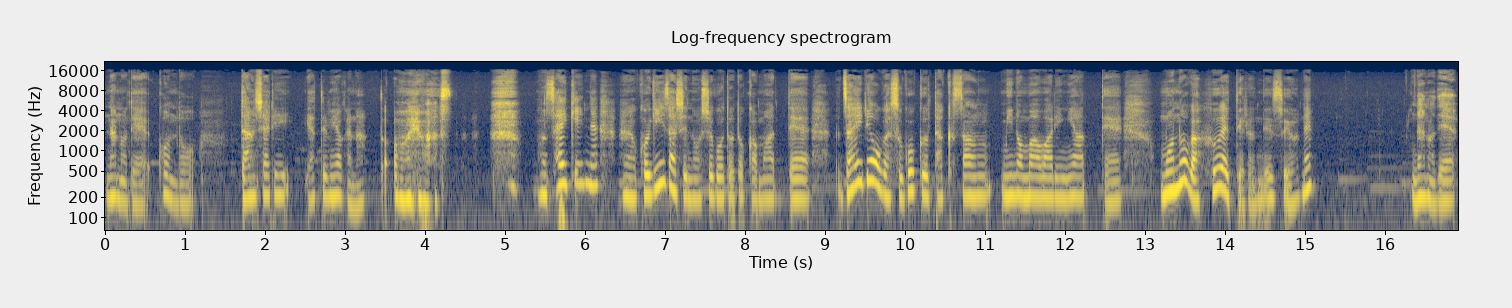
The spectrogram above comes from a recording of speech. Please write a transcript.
なので今度断捨離やってみようかなと思います もう最近ねあの小銀刺しのお仕事とかもあって材料がすごくたくさん身の回りにあって物が増えてるんですよね。なので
